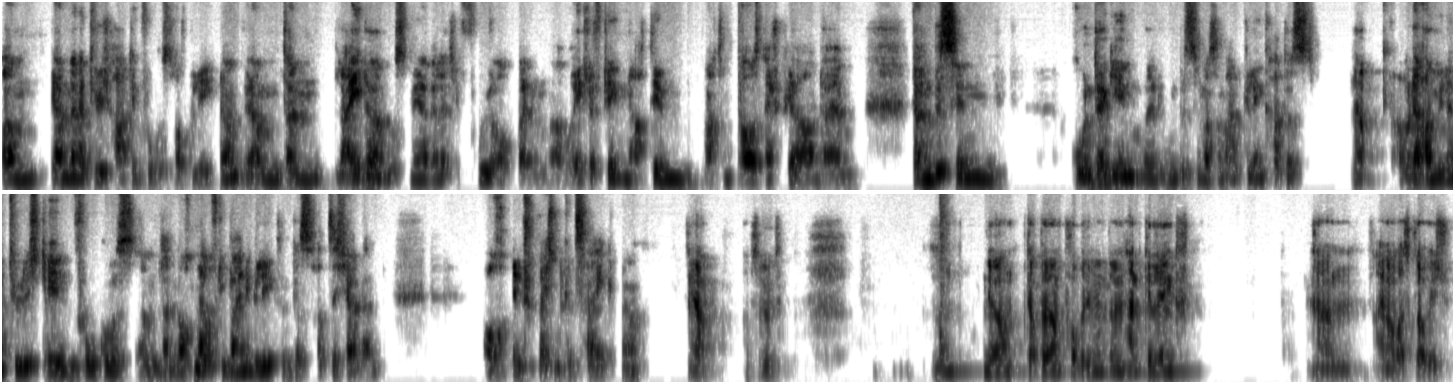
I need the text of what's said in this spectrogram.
Ähm, wir haben da natürlich hart den Fokus drauf gelegt. Ne? Wir haben dann leider, mussten wir ja relativ früh auch beim äh, Weightlifting nach dem, nach dem Power Snatch PR und allem dann ein bisschen runtergehen, weil du ein bisschen was am Handgelenk hattest. Ja. Aber da haben wir natürlich den Fokus ähm, dann noch mehr auf die Beine gelegt und das hat sich ja dann auch entsprechend gezeigt. Ne? Ja, absolut. Ja, gab ja Probleme mit dem Handgelenk. Ähm, einmal war es, glaube ich,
